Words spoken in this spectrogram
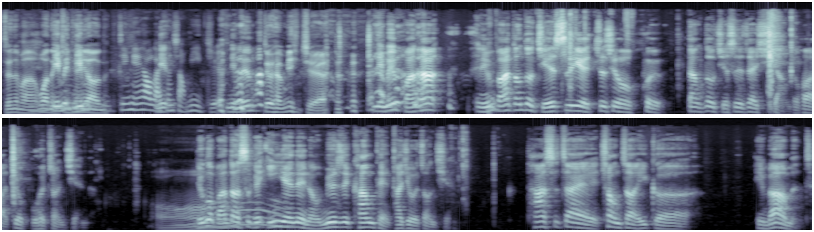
真的吗？哇，你今天要今天要来分享秘诀？你们 对啊，秘诀，你们把它，你们把它当做爵士乐，这就会当做爵士乐在想的话，就不会赚钱的。哦，如果把它当是个音乐内容 （music content），它就会赚钱。它是在创造一个 environment，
